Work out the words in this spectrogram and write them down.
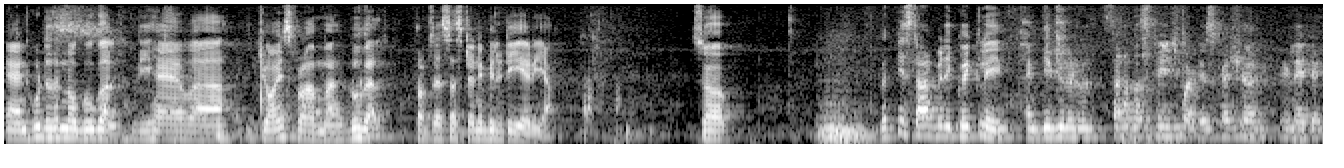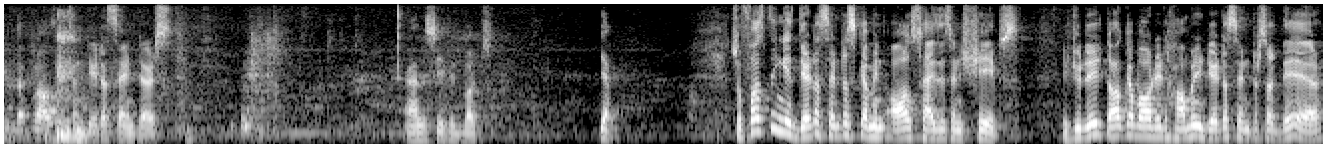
And who doesn't know Google? We have uh, Joyce from uh, Google, from the sustainability area. So let me start very quickly and give you a little set of the stage for discussion related to the closets and data centers. Let's see if it works. Yep. So first thing is data centers come in all sizes and shapes. If you really talk about it, how many data centers are there,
